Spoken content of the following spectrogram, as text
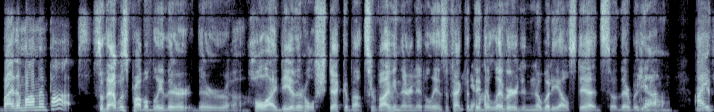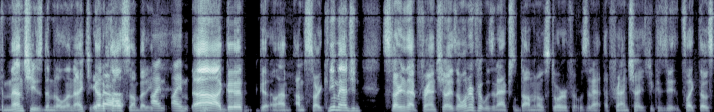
by the mom and pops. So that was probably their their uh, whole idea, their whole shtick about surviving there in Italy is the fact that they delivered and nobody else did. So there was, you Yeah. know, I- get the munchies in the middle of the night, you got to Yeah. call somebody. I'm I'm, I'm Ah, good, good. Oh, I'm, I'm sorry. Can you imagine starting that franchise? I wonder if it was an actual Domino store, or if it was an, a franchise, because it's like those.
